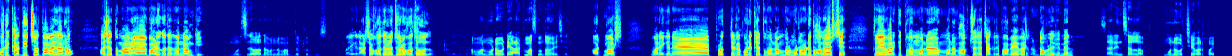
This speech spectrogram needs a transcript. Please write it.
পরীক্ষা দিচ্ছ তারা জানো। আচ্ছা তোমার বাড়ি কোথায়? তোমার নাম কি? মুর্শিদাবাদ। আমার নাম আব্দুল কুদ্দুস। এখানে আসা কত জোরে কথা হলো আমার মোটামুটি আট মাস মতো হয়েছে। আট মাস। তোমার এখানে প্রত্যেকটা পরীক্ষায় তোমার নম্বর মোটামুটি ভালো আসছে। তো এবার কি তুমি মনে মনে ভাবছ যে চাকরি পাবে এবার ডব্লিউপি মেন স্যার ইনশাল্লাহ মনে হচ্ছে এবার পাই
